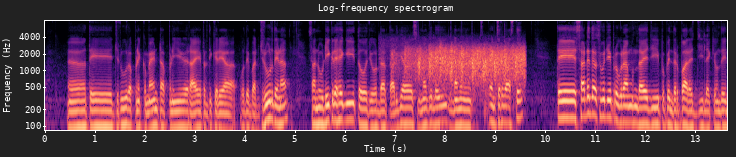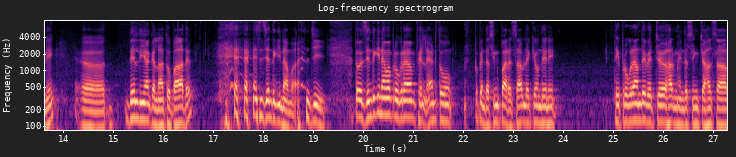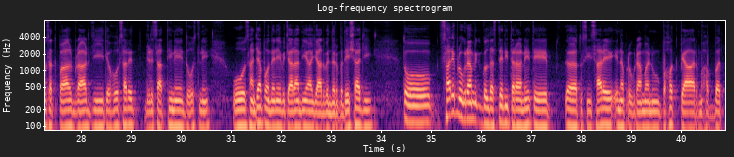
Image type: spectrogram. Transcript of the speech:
ਤੇ ਜਰੂਰ ਆਪਣੇ ਕਮੈਂਟ ਆਪਣੀ رائے ਪ੍ਰਤੀਕਿਰਿਆ ਉਹਦੇ ਬਾਰੇ ਜਰੂਰ ਦੇਣਾ ਸਾਨੂੰ ਉਡੀਕ ਰਹੇਗੀ ਤੋਂ ਜ਼ੋਰਦਾਰ ਤਾੜੀਆਂ ਸੀਮਾ ਜੀ ਲਈ ਨਵੇਂ ਐਂਚਰ ਵਾਸਤੇ ਤੇ 10:30 ਵਜੇ ਪ੍ਰੋਗਰਾਮ ਹੁੰਦਾ ਹੈ ਜੀ ਭੁਪਿੰਦਰ ਭਾਰਤ ਜੀ ਲੈ ਕੇ ਆਉਂਦੇ ਨੇ ਦਿਲ ਦੀਆਂ ਗੱਲਾਂ ਤੋਂ ਬਾਅਦ ਜ਼ਿੰਦਗੀ ਨਾਮਾ ਜੀ ਤੋਂ ਜ਼ਿੰਦਗੀ ਨਾਮਾ ਪ੍ਰੋਗਰਾਮ ਫਿਨਲੈਂਡ ਤੋਂ ਭੁਪਿੰਦਰ ਸਿੰਘ ਭਾਰਤ ਸਾਹਿਬ ਲੈ ਕੇ ਆਉਂਦੇ ਨੇ। ਤੇ ਪ੍ਰੋਗਰਾਮ ਦੇ ਵਿੱਚ ਹਰਮਹਿੰਦਰ ਸਿੰਘ ਚਾਹਲ ਸਾਹਿਬ, ਸਤਪਾਲ ਬਰਾੜ ਜੀ ਤੇ ਹੋਰ ਸਾਰੇ ਜਿਹੜੇ ਸਾਥੀ ਨੇ, ਦੋਸਤ ਨੇ, ਉਹ ਸਾਂਝਾ ਪਾਉਂਦੇ ਨੇ ਵਿਚਾਰਾਂ ਦੀਆਂ। ਯਾਦਵਿੰਦਰ ਵਿਦੇਸ਼ਾ ਜੀ। ਤੋਂ ਸਾਰੇ ਪ੍ਰੋਗਰਾਮ ਇੱਕ ਗੁਲਦਸਤੇ ਦੀ ਤਰ੍ਹਾਂ ਨੇ ਤੇ ਤੁਸੀਂ ਸਾਰੇ ਇਹਨਾਂ ਪ੍ਰੋਗਰਾਮਾਂ ਨੂੰ ਬਹੁਤ ਪਿਆਰ, ਮੁਹੱਬਤ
